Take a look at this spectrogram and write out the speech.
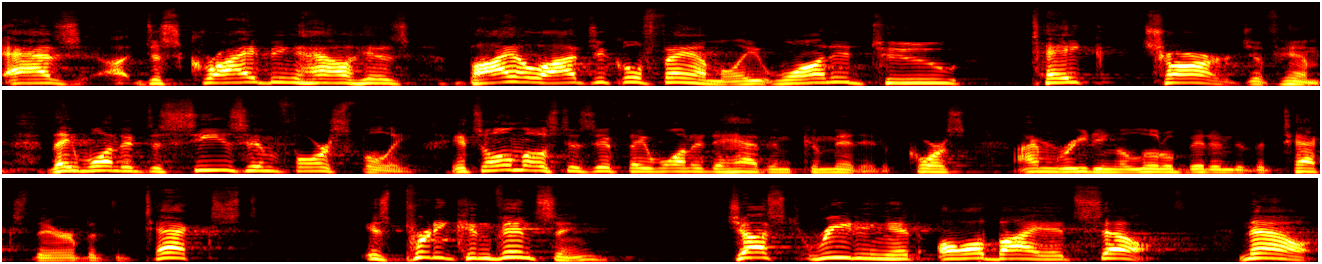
as uh, describing how his biological family wanted to take charge of him. They wanted to seize him forcefully. It's almost as if they wanted to have him committed. Of course, I'm reading a little bit into the text there, but the text is pretty convincing just reading it all by itself. Now,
